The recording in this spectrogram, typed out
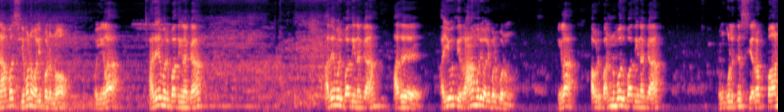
நாம் சிவனை வழிபடணும். ஓகேங்களா? அதே மாதிரி பார்த்தீங்கன்னாக்கா அதே மாதிரி பார்த்தீங்கன்னாக்கா அது அயோத்தி ராமரை வழிபாடு பண்ணணும். ஓகேங்களா? அப்படி பண்ணும்போது பார்த்தீங்கன்னாக்கா உங்களுக்கு சிறப்பான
